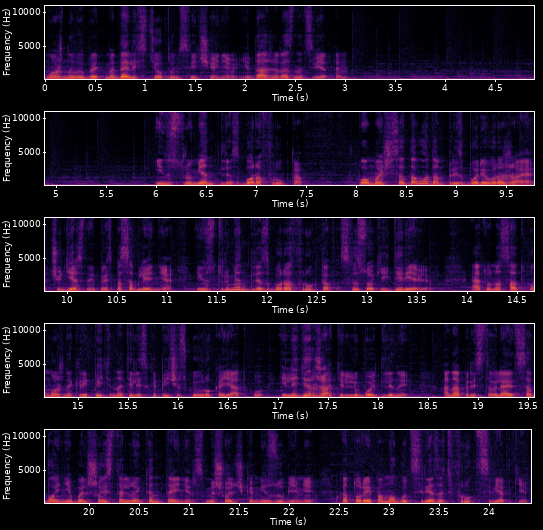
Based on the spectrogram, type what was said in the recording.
Можно выбрать модель с теплым свечением и даже разноцветным. Инструмент для сбора фруктов. Помощь садоводам при сборе урожая – чудесные приспособления, инструмент для сбора фруктов с высоких деревьев. Эту насадку можно крепить на телескопическую рукоятку или держатель любой длины. Она представляет собой небольшой стальной контейнер с мешочками и зубьями, которые помогут срезать фрукт с ветки.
